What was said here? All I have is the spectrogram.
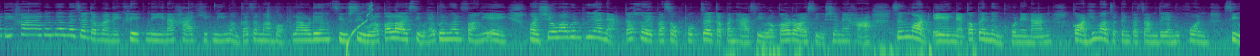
วัสดีค่ะเพื่อนๆมาเจอกับมาในคลิปนี้นะคะ คลิปนี้หมอนก็จะมาบอกเล่าเรื่องสิวๆแล้วก็รอยสิวให้เพื่อนๆฟังนี่เองหมอนเชื่อว่าเพื่อนๆเนี่ยก็เคยประสบพบเจอกับปัญหาสิวแล้วก็รอยสิวใช่ไหมคะ ซึ่งหมอนเองเนี่ยก็เป็นหนึ่งคนในนั้น ก่อนที่หมอนจะเป็นประจำเดือนทุกคน สิว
